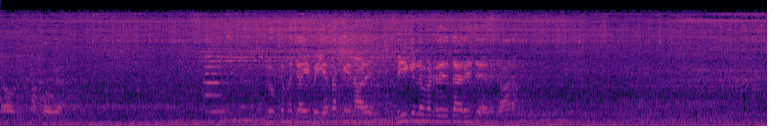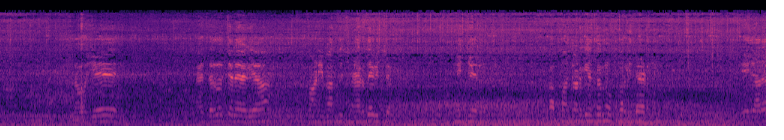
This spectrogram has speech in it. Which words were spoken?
ਲਓ ਵੀ, ਚੱਕ ਹੋ ਗਿਆ। ਲੁੱਟ ਮਚਾਈ ਪਈ ਹੈ ਧੱਕੇ ਨਾਲੇ ਇਹ। 20 ਕਿਲੋਮੀਟਰ ਦੇ ਦਾਇਰੇ 'ਚ ਹੈ ਸਾਰਾ ਲਓ ਜੀ ਇੱਧਰ ਨੂੰ ਚਲਿਆ ਗਿਆ ਪਾਣੀਪਤ ਸ਼ਹਿਰ ਦੇ ਵਿੱਚ। ਨੀਚੇ ਆਪਾਂ ਚੜ ਗਏ ਇੱਧਰ ਨੂੰ, ਉੱਪਰਲੀ ਸਾਈਡ ਨੂੰ। ਇਹ ਜਾ ਰਿਹਾ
